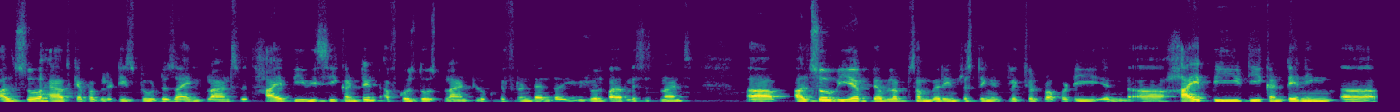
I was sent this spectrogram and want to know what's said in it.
also have capabilities to design plants with high PVC content. Of course, those plants look different than the usual pyrolysis plants. Uh, also, we have developed some very interesting intellectual property in uh, high PET containing uh,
